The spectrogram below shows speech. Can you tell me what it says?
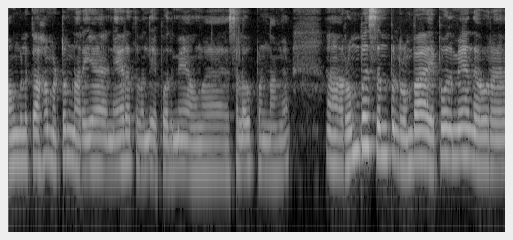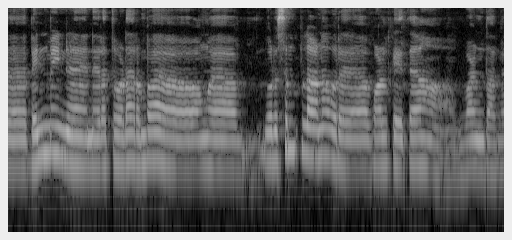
அவங்களுக்காக மட்டும் நிறைய நேரத்தை வந்து எப்போதுமே அவங்க செலவு பண்ணாங்க. ரொம்ப சிம்பிள் ரொம்ப எப்போதுமே அந்த ஒரு வெண்மை நிறத்தோட ரொம்ப அவங்க ஒரு சிம்பிளான ஒரு வாழ்க்கையை தான் வாழ்ந்தாங்க.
